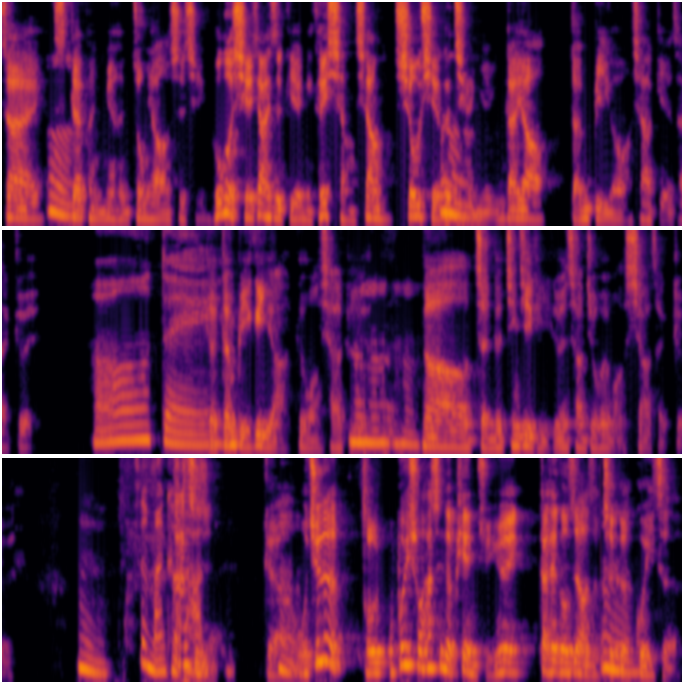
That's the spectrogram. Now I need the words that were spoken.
在 SCALPing 里面很重要的事情。如果鞋架一直跌，你可以想象修鞋的钱也应该要。等比的往下跌才对哦，对，对，等比例啊，就往下割，嗯、那整个经济理论上就会往下才对。嗯，这蛮可怕的。对啊，嗯、我觉得我我不会说它是个骗局，因为大家都知道这个规则。嗯、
